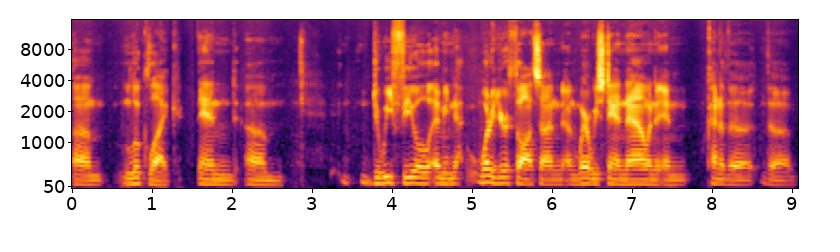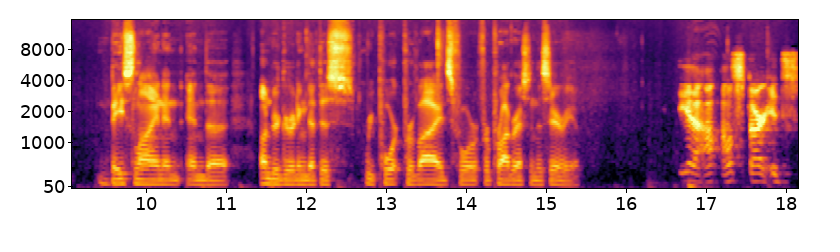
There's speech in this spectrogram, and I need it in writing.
um, look like? And um, do we feel? I mean, what are your thoughts on, on where we stand now and, and kind of the the baseline and, and the undergirding that this report provides for, for progress in this area? Yeah, I'll start. It's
